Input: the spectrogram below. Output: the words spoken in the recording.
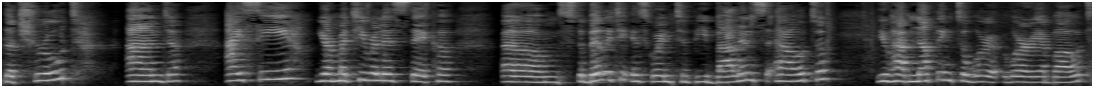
the truth. And I see your materialistic um, stability is going to be balanced out. You have nothing to wor worry about.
